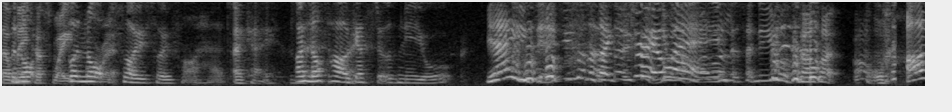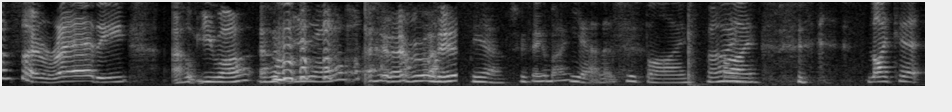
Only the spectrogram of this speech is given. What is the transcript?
they'll but make not, us wait. But not it. so so far ahead. Okay. I love how I guessed it was New York. Yeah, you did. You got that Like, so straight good. Were like, away. oh, let's say New York, and I was like, oh, I'm so ready. I hope you are. I hope you are. I hope everyone is. Yeah. Should we say goodbye? Yeah, let's say bye. Bye. Bye. like it,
